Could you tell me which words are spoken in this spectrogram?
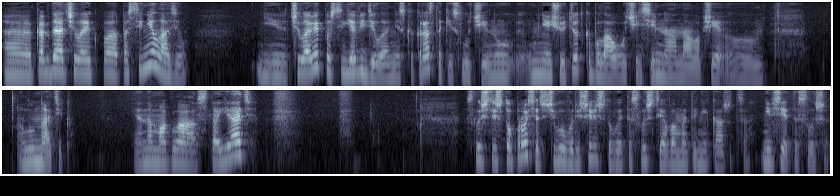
Э, когда человек по, по стене лазил, человек по стене, я видела несколько раз такие случаи, но у меня еще и тетка была очень сильно, она вообще э, лунатик. И она могла стоять. Слышите, что просят? С чего вы решили, что вы это слышите, а вам это не кажется? Не все это слышат.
